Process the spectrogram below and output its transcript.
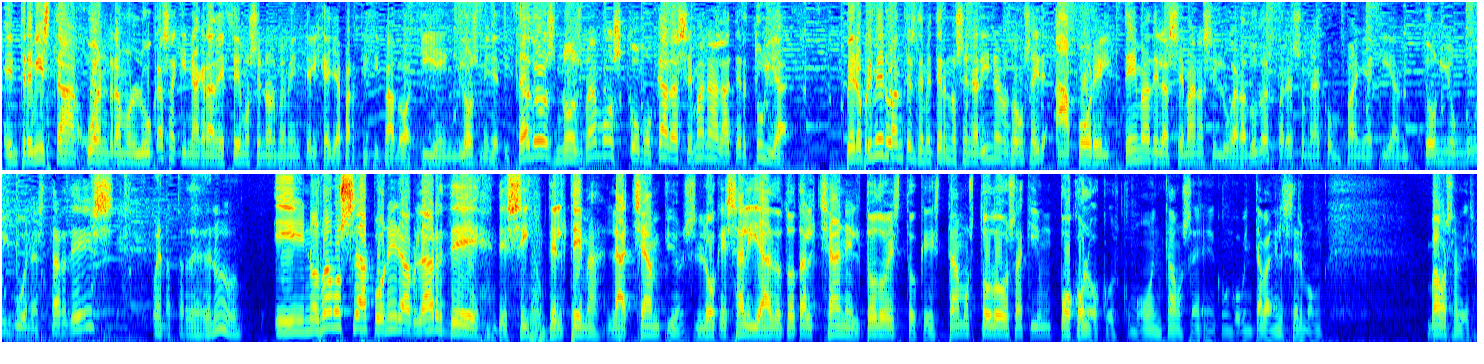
entrevista a Juan Ramón Lucas, a quien agradecemos enormemente el que haya participado aquí en Los Mediatizados, nos vamos como cada semana a la tertulia. Pero primero, antes de meternos en harina, nos vamos a ir a por el tema de la semana sin lugar a dudas. Para eso me acompaña aquí Antonio. Muy buenas tardes. Buenas tardes de nuevo. Y nos vamos a poner a hablar de, de sí, del tema, la Champions, lo que se ha liado, Total Channel, todo esto, que estamos todos aquí un poco locos, como comentamos, eh, como comentaba en el sermón. Vamos a ver,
